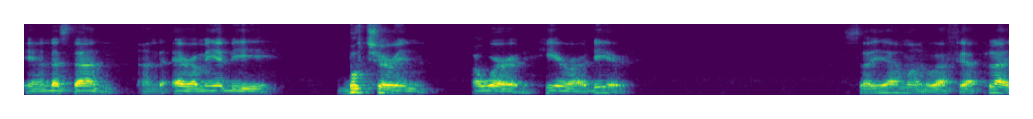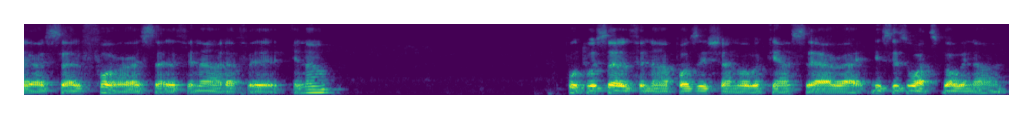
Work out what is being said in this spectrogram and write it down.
You understand? And the error may be butchering a word here or there. So yeah, man, we have to apply ourselves for ourselves in order for, you know, put ourselves in a position where we can say, all right, this is what's going on.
